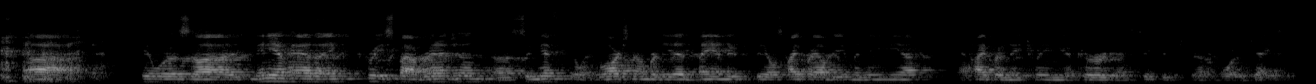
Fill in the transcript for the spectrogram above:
Uh, it was, uh, many of them had increased fibrinogen, a significantly large number did. Band neutrophils, hypoalbuminemia, and hyponatremia occurred in 60% or more of the cases.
